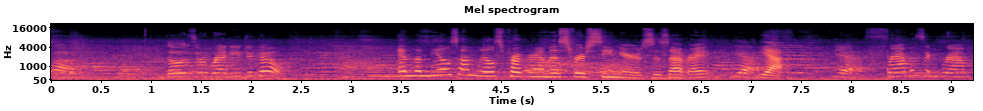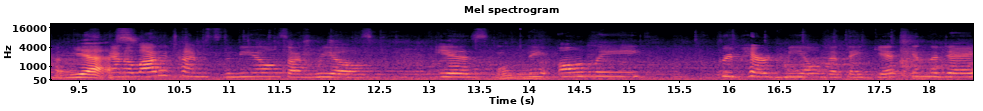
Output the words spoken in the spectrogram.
um, those are ready to go. And the Meals on Wheels program is for seniors, is that right? Yes. Yeah. Yes. Grandmas and grandpas. Yes. And a lot of times the Meals on Wheels is the only prepared meal that they get in the day.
